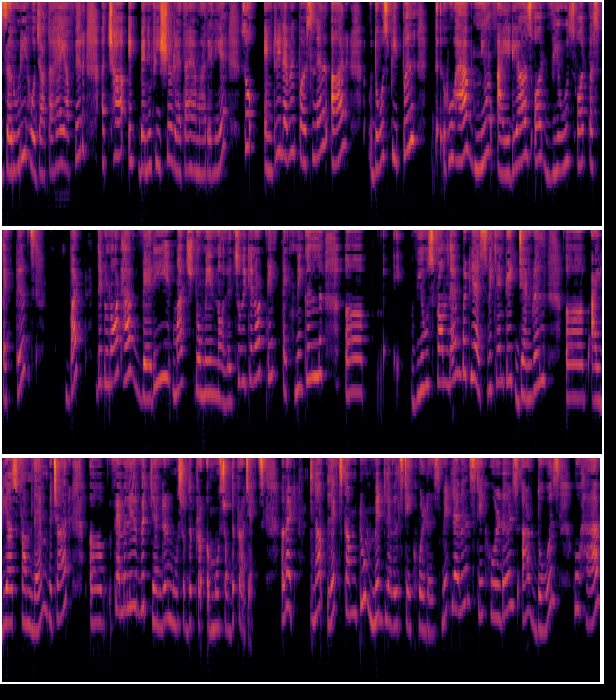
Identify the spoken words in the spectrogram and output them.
ज़रूरी हो जाता है या फिर अच्छा एक बेनिफिशियल रहता है हमारे लिए. So entry level personnel are those people who have new ideas और व्यूज़ और perspectives but they do not have very much domain knowledge so we cannot take technical uh, views from them. But yes we can take general uh, ideas from them which are uh, familiar with general most of the pro- most of the projects. All right now let's come to mid level stakeholders. Mid level stakeholders are those who have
